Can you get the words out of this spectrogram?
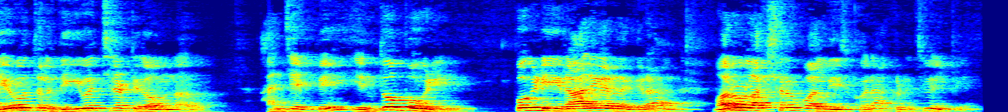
దేవతలు దిగి వచ్చినట్టుగా ఉన్నారు అని చెప్పి ఎంతో పొగిడింది పొగిడి రాజుగారి దగ్గర మరో లక్ష రూపాయలు తీసుకొని అక్కడి నుంచి వెళ్ళిపోయింది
